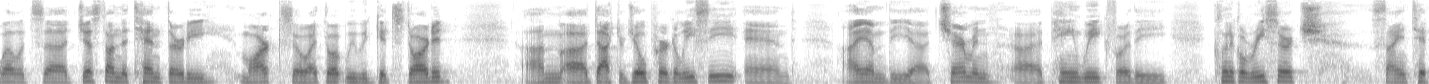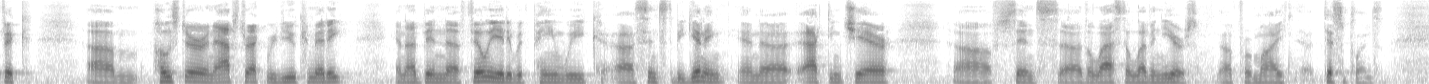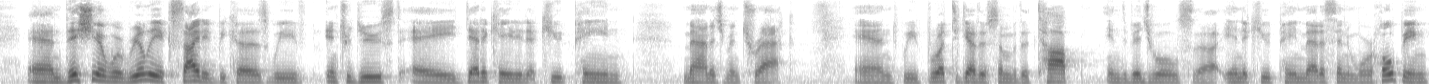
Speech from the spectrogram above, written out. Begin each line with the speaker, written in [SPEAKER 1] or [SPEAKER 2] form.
[SPEAKER 1] Well, it's uh, just on the 10:30 mark, so I thought we would get started. I'm uh, Dr. Joe Pergolizzi, and I am the uh, chairman uh, at Pain Week for the Clinical Research Scientific um, Poster and Abstract Review Committee. And I've been affiliated with Pain Week uh, since the beginning and uh, acting chair since the last 11 years for my disciplines. And this year, we're really excited because we've introduced a dedicated acute pain management track. And we've brought together some of the top individuals uh, in acute pain medicine, and we're hoping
